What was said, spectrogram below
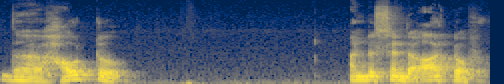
the how to understand the art of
